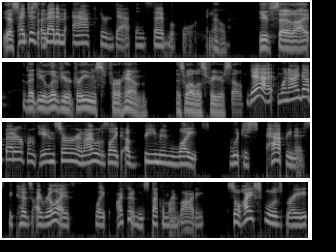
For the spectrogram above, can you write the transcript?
Yes. I just met him after death instead of before, you know. You've said I that you live your dreams for him as well as for yourself. Yeah. When I got better from cancer and I was like a beaming light, which is happiness because I realized like I could have been stuck in my body. So high school was great.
